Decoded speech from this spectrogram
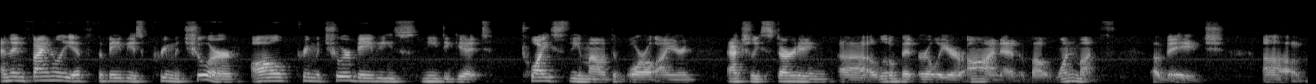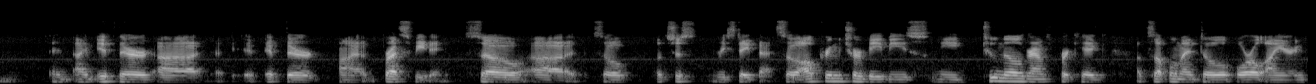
And then finally, if the baby is premature, all premature babies need to get twice the amount of oral iron, actually starting uh, a little bit earlier on at about one month of age. Um, and I, if they're uh, if, if, they're uh, breastfeeding, so uh, so let's just restate that. So all premature babies need two milligrams per kg of supplemental oral iron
